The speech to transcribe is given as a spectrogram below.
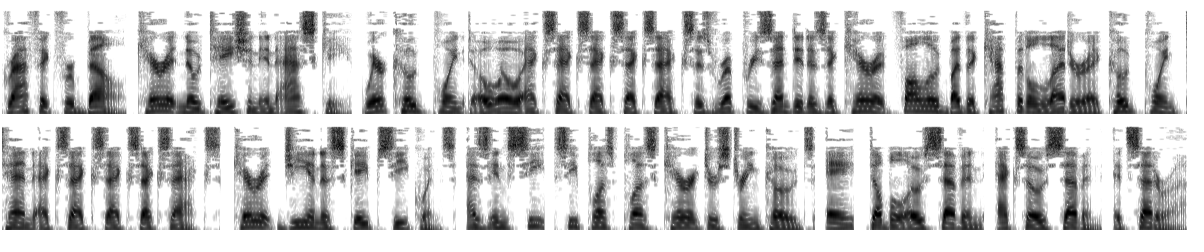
graphic for bell caret notation in ASCII, where code point 00xxxxx is represented as a caret followed by the capital letter at code point 10xxxxx, caret G an escape sequence, as in C, C++ character string codes, A, 007, X07, etc.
